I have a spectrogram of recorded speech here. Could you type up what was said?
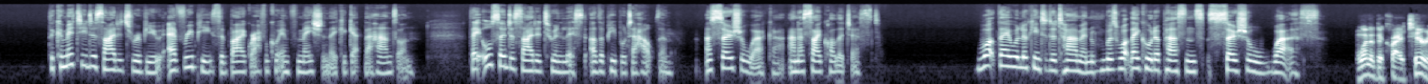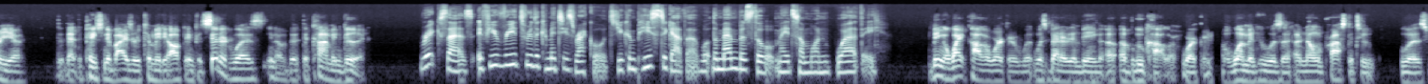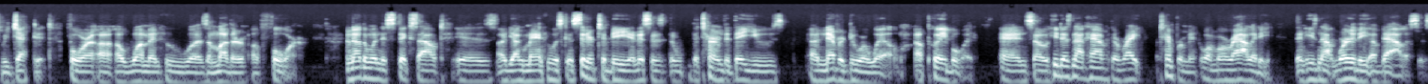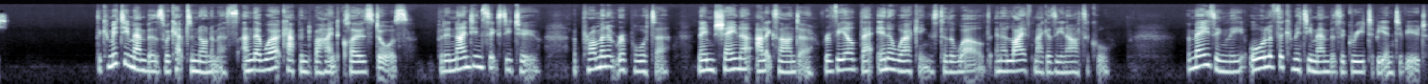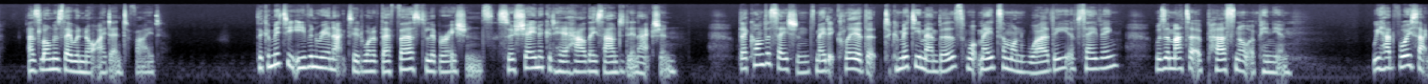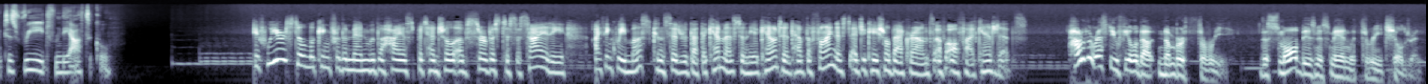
The committee decided to review every piece of biographical information they could get their hands on. They also decided to enlist other people to help them a social worker and a psychologist. What they were looking to determine was what they called a person's social worth. One of the criteria that the patient advisory committee often considered was, you know, the, the common good. Rick says if you read through the committee's records, you can piece together what the members thought made someone worthy. Being a white collar worker w- was better than being a, a blue collar worker. A woman who was a, a known prostitute was rejected for a, a woman who was a mother of four. Another one that sticks out is a young man who was considered to be, and this is the, the term that they use, a never doer well, a playboy. And so he does not have the right temperament or morality, then he's not worthy of dialysis. The committee members were kept anonymous and their work happened behind closed doors. But in 1962, a prominent reporter named Shana Alexander revealed their inner workings to the world in a Life magazine article. Amazingly, all of the committee members agreed to be interviewed, as long as they were not identified. The committee even reenacted one of their first deliberations so Shana could hear how they sounded in action. Their conversations made it clear that to committee members, what made someone worthy of saving was a matter of personal opinion. We had voice actors read from the article. If we are still looking for the men with the highest potential of service to society, I think we must consider that the chemist and the accountant have the finest educational backgrounds of all five candidates. How do the rest of you feel about number three, the small businessman with three children?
